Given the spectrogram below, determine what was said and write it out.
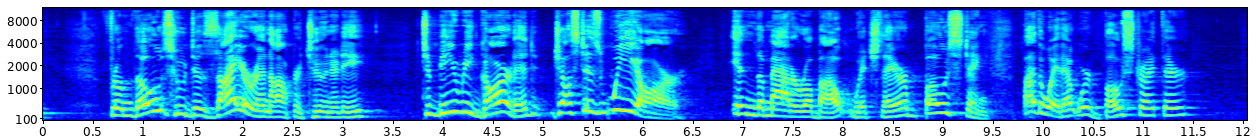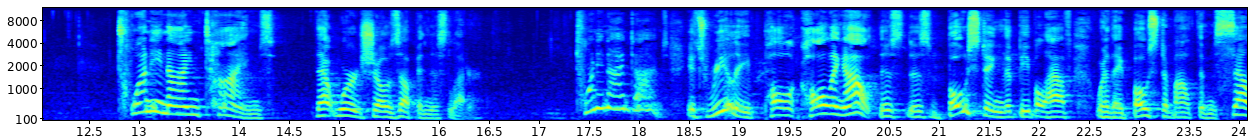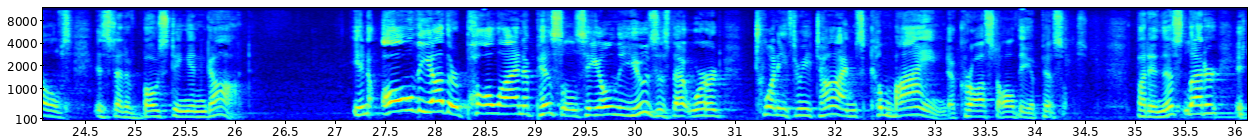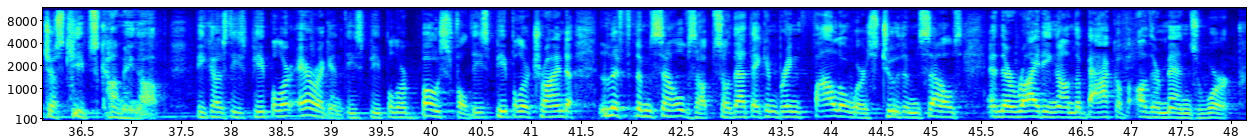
from those who desire an opportunity to be regarded just as we are in the matter about which they are boasting. By the way, that word boast right there, 29 times that word shows up in this letter. 29 times. It's really Paul calling out this, this boasting that people have where they boast about themselves instead of boasting in God. In all the other Pauline epistles, he only uses that word 23 times combined across all the epistles. But in this letter, it just keeps coming up because these people are arrogant. These people are boastful. These people are trying to lift themselves up so that they can bring followers to themselves, and they're riding on the back of other men's work.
